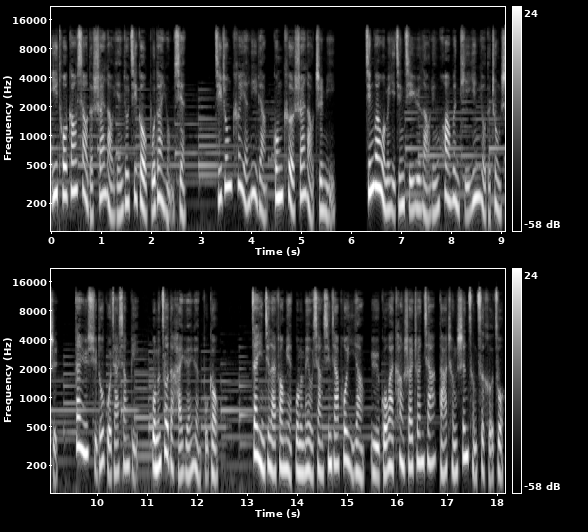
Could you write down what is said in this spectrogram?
依托高校的衰老研究机构不断涌现，集中科研力量攻克衰老之谜。尽管我们已经给予老龄化问题应有的重视。但与许多国家相比，我们做的还远远不够。在引进来方面，我们没有像新加坡一样与国外抗衰专家达成深层次合作。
